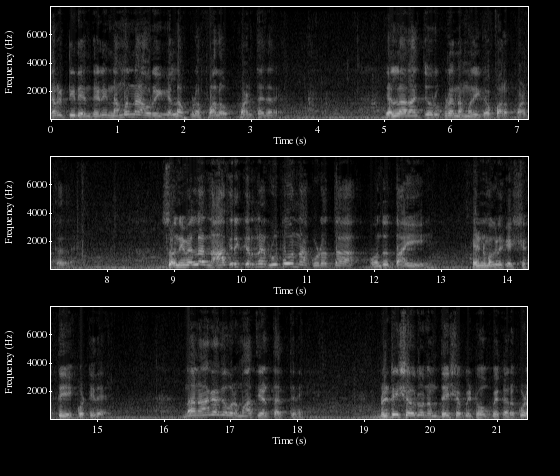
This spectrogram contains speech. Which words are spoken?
ಕರೆಕ್ಟ್ ಇದೆ ಅಂತೇಳಿ ನಮ್ಮನ್ನ ಅವರು ಈಗೆಲ್ಲ ಕೂಡ ಫಾಲೋ ಅಪ್ ಮಾಡ್ತಾ ಇದ್ದಾರೆ. ಎಲ್ಲ ರಾಜ್ಯವರು ಕೂಡ ನಮ್ಮನ್ನ ಈಗ ಫಾಲೋ ಅಪ್ ಮಾಡ್ತಾ ಇದ್ದಾರೆ. ಸೊ ನೀವೆಲ್ಲ ನಾಗರಿಕರನ್ನ ರೂಪವನ್ನ ಕೊಡುವಂತ ಒಂದು ತಾಯಿ ಹೆಣ್ಮಗಳಿಗೆ ಶಕ್ತಿ ಕೊಟ್ಟಿದೆ. ನಾನು ಆಗಾಗ ಅವರು ಮಾತು ಹೇಳ್ತಾ ಇರ್ತೀನಿ. ಬ್ರಿಟಿಷ್ ಅವರು ನಮ್ಮ ದೇಶ ಬಿಟ್ಟು ಹೋಗ್ಬೇಕಾದ್ರೂ ಕೂಡ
